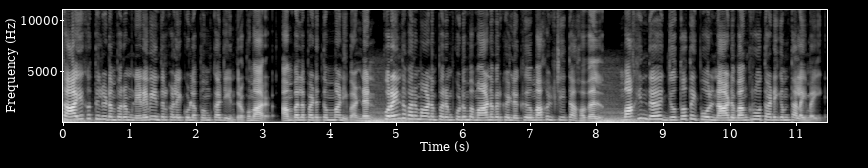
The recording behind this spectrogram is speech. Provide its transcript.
தாயகத்தில் இடம்பெறும் நினைவேந்தல்களை குழப்பும் கஜேந்திரகுமார். அம்பலப்படுத்தும் மணிவண்ணன். குறைந்த வருமானம் பெறும் குடும்ப மாணவர்களுக்கு மகிழ்ச்சி தகவல். மஹிந்த யுத்தத்தை போல் நாடு வங்குரோத் அடையும் தலைமை.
